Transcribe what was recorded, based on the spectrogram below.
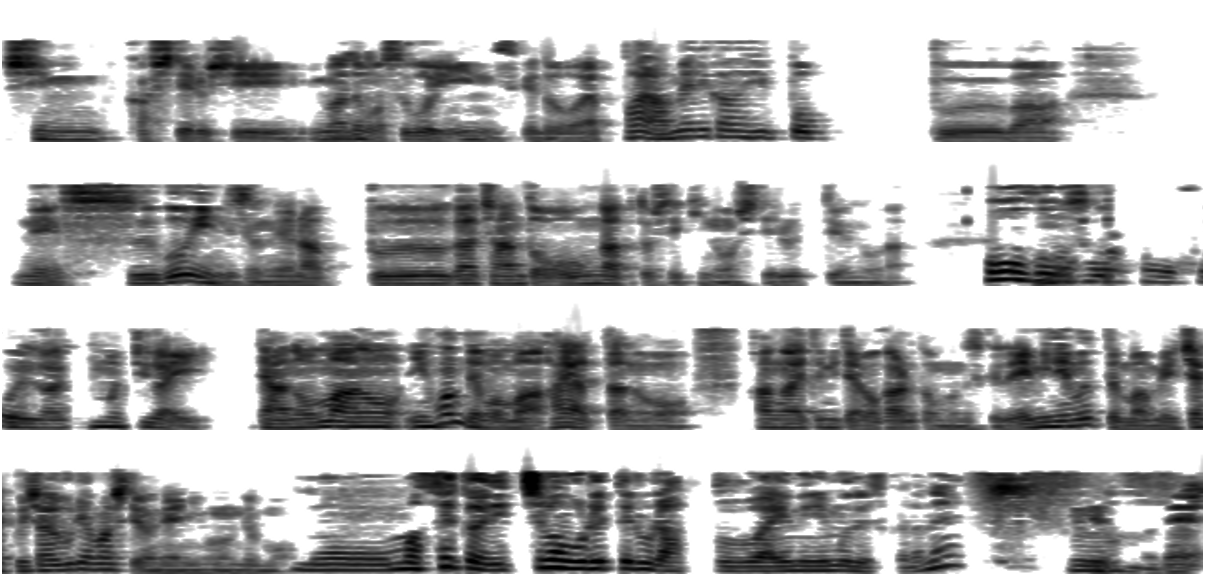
進化してるし、今でもすごいいいんですけど、やっぱりアメリカのヒップホップはね、すごいんですよね。ラップがちゃんと音楽として機能してるっていうのが。ほうほうほうほうほう。これが気持ちがいい。で、あの、まあ、あの、日本でもまあ流行ったのを考えてみたらわかると思うんですけど、エミネムってまあめちゃくちゃ売れましたよね、日本でも。もう、まあ、世界で一番売れてるラップはエミネムですからね。うん。ね。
